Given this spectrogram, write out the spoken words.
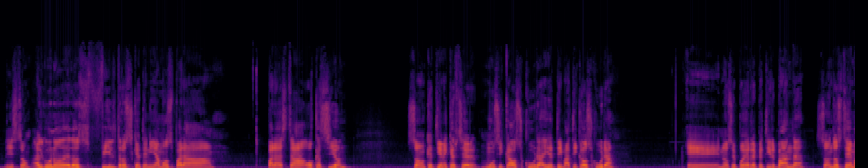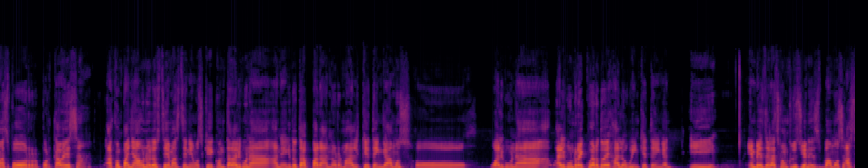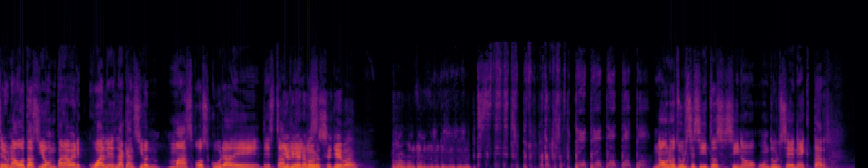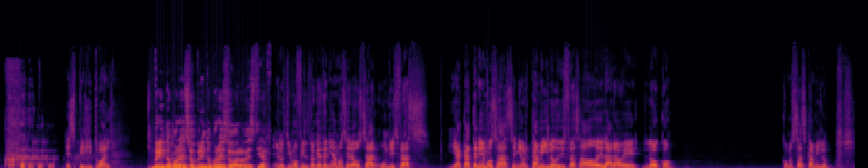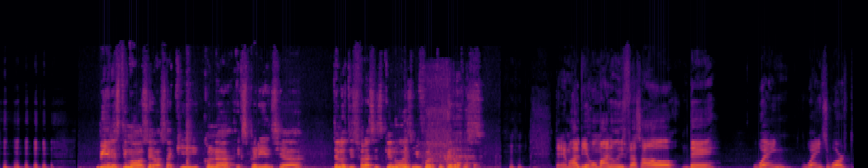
¿Listo? Algunos de los filtros que teníamos para, para esta ocasión son que tiene que ser música oscura y de temática oscura. Eh, no se puede repetir banda. Son dos temas por, por cabeza. Acompañado de uno de los temas tenemos que contar alguna anécdota paranormal que tengamos o, o alguna, algún recuerdo de Halloween que tengan. Y en vez de las conclusiones vamos a hacer una votación para ver cuál es la canción más oscura de, de esta Y el playlist. ganador se lleva. No unos dulcecitos, sino un dulce néctar espiritual. Brindo por eso, brindo por eso a lo bestia. El último filtro que teníamos era usar un disfraz. Y acá tenemos a señor Camilo disfrazado del árabe loco. ¿Cómo estás, Camilo? Bien, estimado Sebas, aquí con la experiencia de los disfraces, que no es mi fuerte, pero pues Tenemos al viejo Manu disfrazado de Wayne, Wayne's World.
